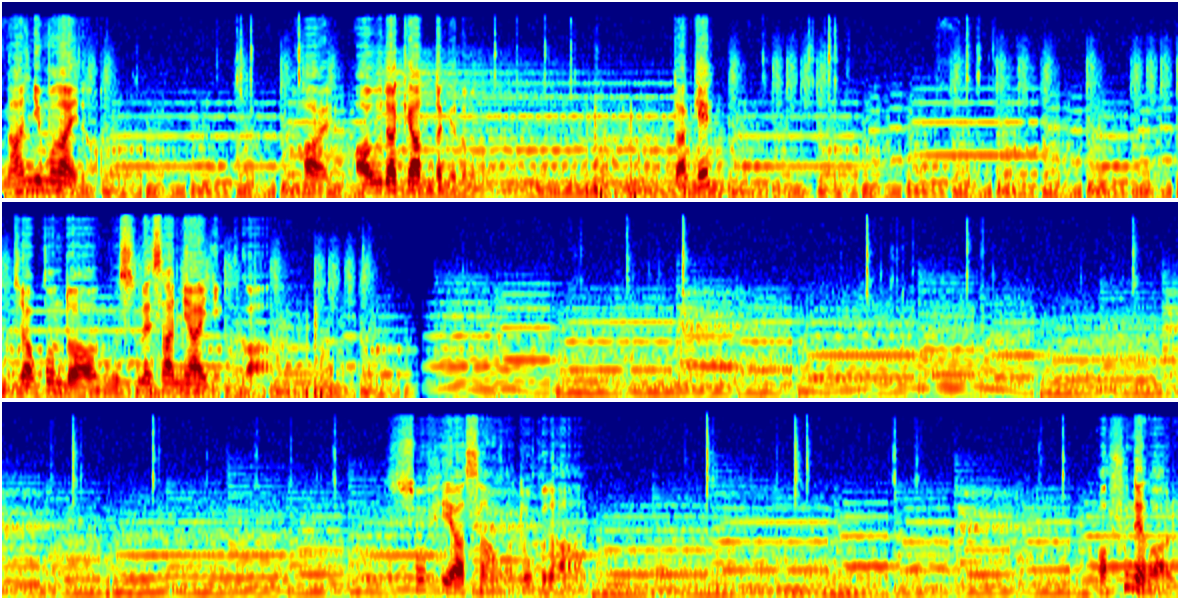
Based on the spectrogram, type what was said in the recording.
何にもないな。はい。会うだけあったけど。だけ？じゃあ今度は娘さんに会いに行くか。ソフィアさんはどこだ？あ船がある。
